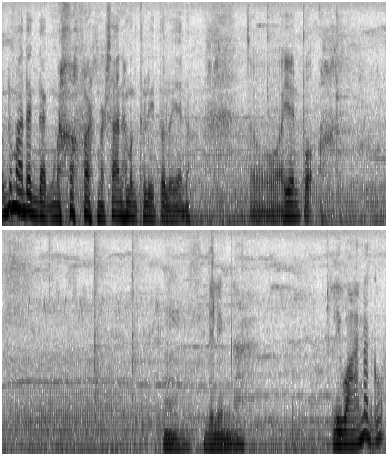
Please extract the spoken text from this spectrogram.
dumadagdag mga farmer. Sana magtuloy-tuloy ano. So ayun po. Hmm, dilim na. Liwanag oh.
